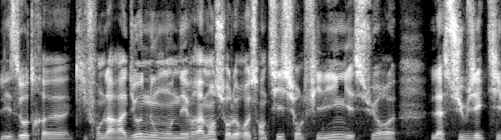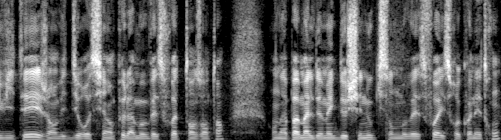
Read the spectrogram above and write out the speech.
les autres euh, qui font de la radio. Nous, on est vraiment sur le ressenti, sur le feeling et sur euh, la subjectivité. Et j'ai envie de dire aussi un peu la mauvaise foi de temps en temps. On a pas mal de mecs de chez nous qui sont de mauvaise foi, ils se reconnaîtront.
